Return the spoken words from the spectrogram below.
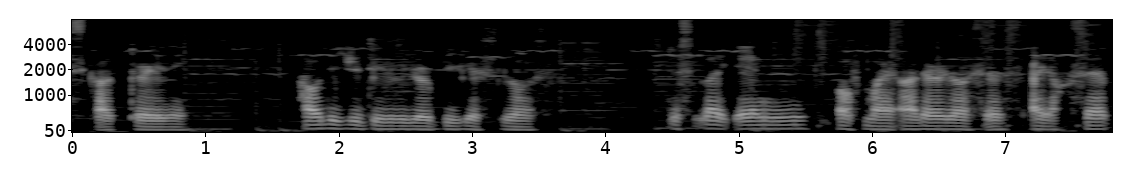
scalp trading. How did you deal with your biggest loss? Just like any of my other losses, I accept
